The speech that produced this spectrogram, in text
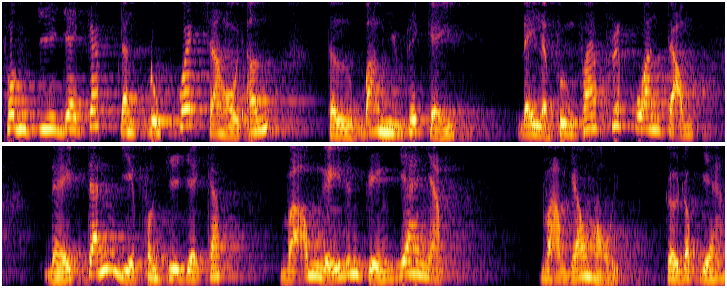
phân chia giai cấp đang đục khoét xã hội Ấn từ bao nhiêu thế kỷ. Đây là phương pháp rất quan trọng để tránh việc phân chia giai cấp và ông nghĩ đến chuyện gia nhập vào giáo hội cơ đốc giáo.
